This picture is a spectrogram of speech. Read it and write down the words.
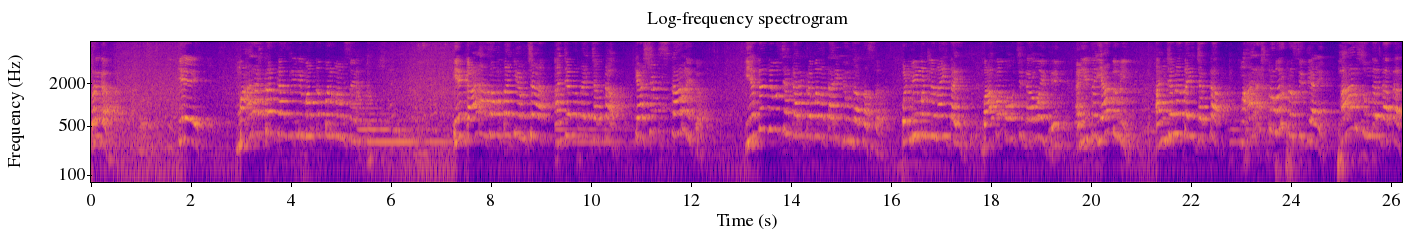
बर का? हे महाराष्ट्रात गाजलेली मातब्बर माणसं आहेत एक काळ असा होता की आमच्या अंजनाताई जगताप कॅशेट स्टार आहेत एकच दिवस या कार्यक्रमाला तारीख घेऊन जात असत पण मी म्हटलं नाही ताई बाबा भाऊचे गाव आहे आणि इथं या तुम्ही. अंजनाताई जगताप महाराष्ट्रभर प्रसिद्धी आहे फार सुंदर गातात.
